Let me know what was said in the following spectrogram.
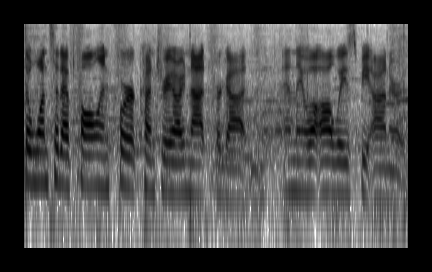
The ones that have fallen for our country are not forgotten, and they will always be honored.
